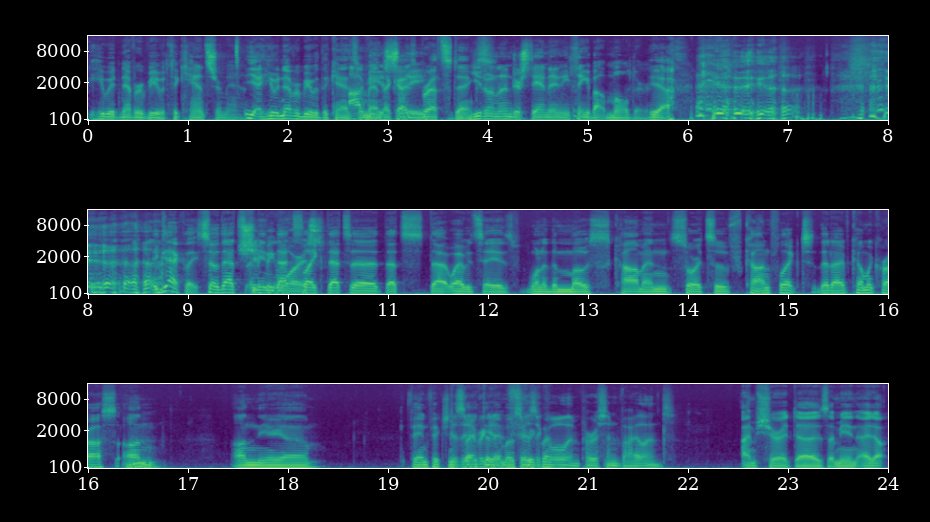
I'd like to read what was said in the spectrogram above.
he would never be with the cancer man. yeah he would never be with the cancer man that guy's breath stinks You don't understand anything about Mulder. yeah exactly so that's i mean Shipping that's wars. like that's a that's that what i would say is one of the most common sorts of conflict that i've come across on on the um fan fiction Does it site ever that I get most physical frequent. in person violence? I'm sure it does. I mean, I don't.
